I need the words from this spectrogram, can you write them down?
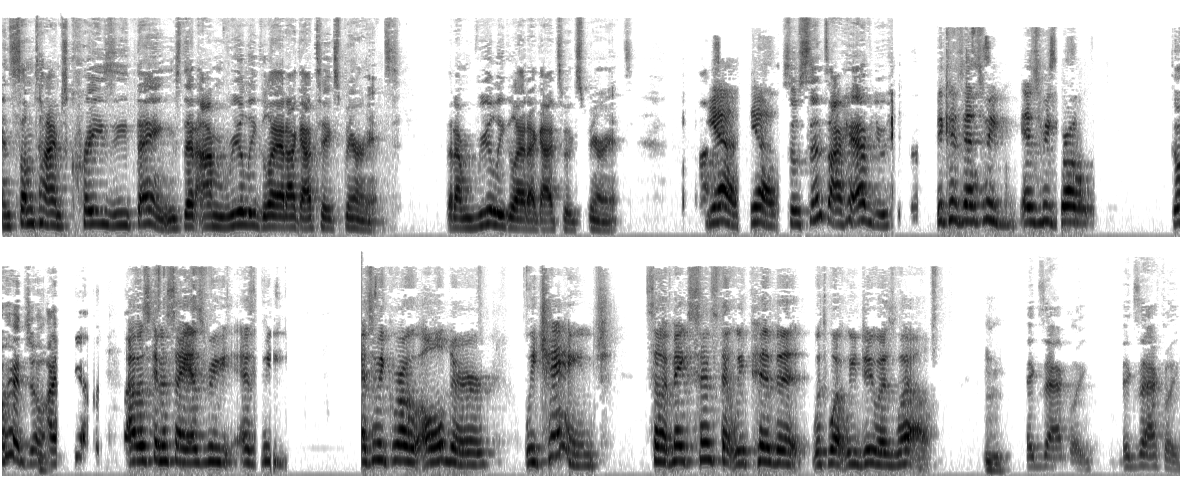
and sometimes crazy things that I'm really glad I got to experience. That I'm really glad I got to experience. Yes, yes. So since I have you here, because as we as we grow, go ahead, Joe. I, yeah. I was going to say as we as we as we grow older, we change so it makes sense that we pivot with what we do as well. Mm. Exactly. Exactly.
